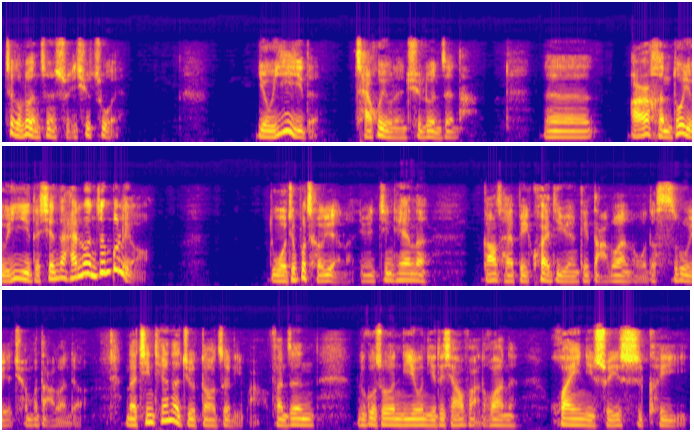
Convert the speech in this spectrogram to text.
这个论证谁去做呀？有意义的才会有人去论证它。呃，而很多有意义的现在还论证不了，我就不扯远了，因为今天呢，刚才被快递员给打乱了，我的思路也全部打乱掉。那今天呢就到这里吧，反正如果说你有你的想法的话呢，欢迎你随时可以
